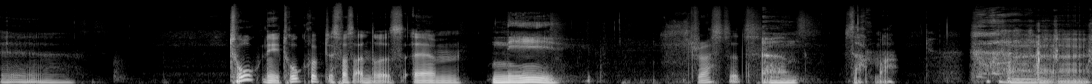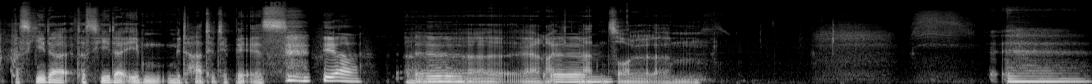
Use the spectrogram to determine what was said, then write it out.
Äh. Trug, nee, Trugcrypt ist was anderes. Ähm, nee. Trusted? Ähm, Sag mal. Äh, dass jeder, dass jeder eben mit HTTPS ja. äh, äh, erreicht ähm, werden soll. Ähm. Äh,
